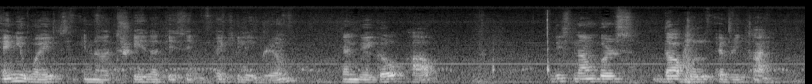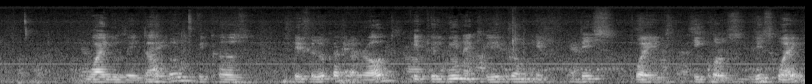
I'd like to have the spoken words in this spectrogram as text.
any weight in a tree that is in equilibrium and we go up, these numbers double every time. Why do they double? Because if you look at a rod, it will be in equilibrium if this weight equals this weight.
